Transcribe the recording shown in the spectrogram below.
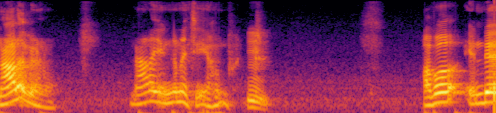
നാളെ വേണം? നാളെ എങ്ങനെ ചെയ്യാൻ ഉം. അപ്പോൾ എന്റെ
